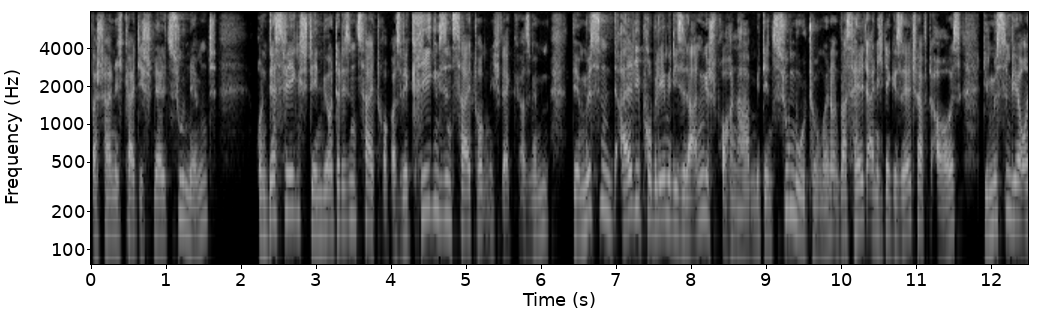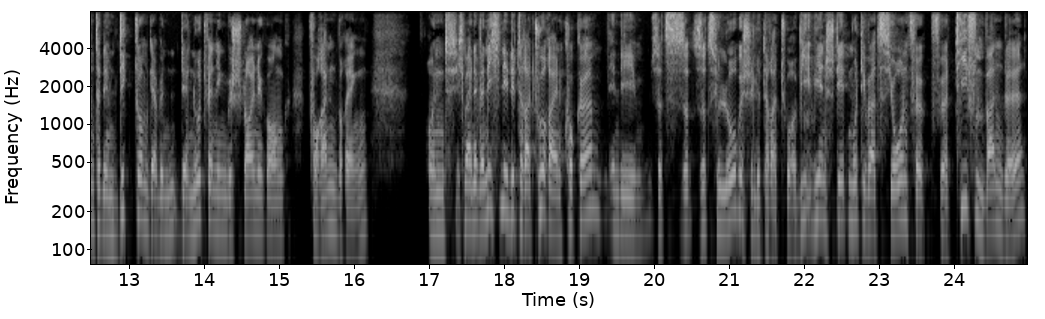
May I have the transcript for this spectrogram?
Wahrscheinlichkeit, die schnell zunimmt. Und deswegen stehen wir unter diesem Zeitdruck. Also wir kriegen diesen Zeitdruck nicht weg. Also wir, wir müssen all die Probleme, die Sie da angesprochen haben, mit den Zumutungen und was hält eigentlich eine Gesellschaft aus, die müssen wir unter dem Diktum der, der notwendigen Beschleunigung voranbringen. Und ich meine, wenn ich in die Literatur reingucke, in die sozi soziologische Literatur, wie, wie entsteht Motivation für, für tiefen Wandel,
